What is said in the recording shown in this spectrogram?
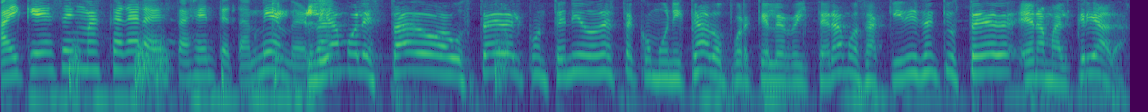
Hay que desenmascarar a esta gente también, ¿Le ha ¿verdad? molestado a usted el contenido de este comunicado? Porque le reiteramos, aquí dicen que usted era malcriada.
